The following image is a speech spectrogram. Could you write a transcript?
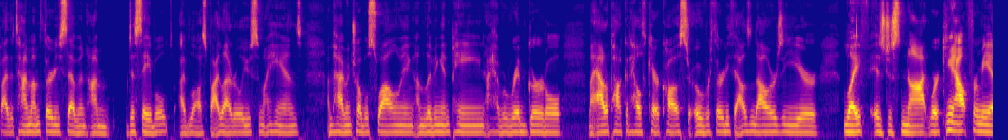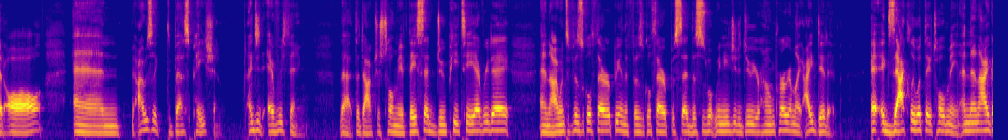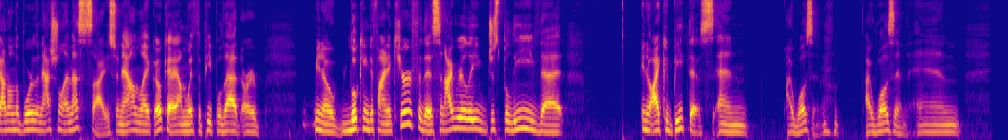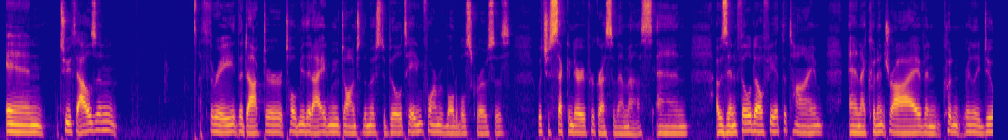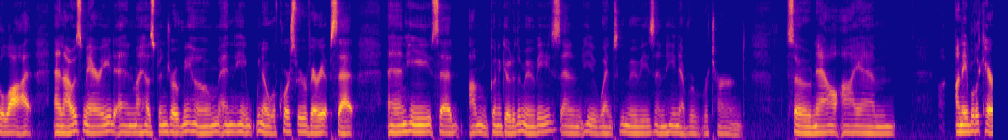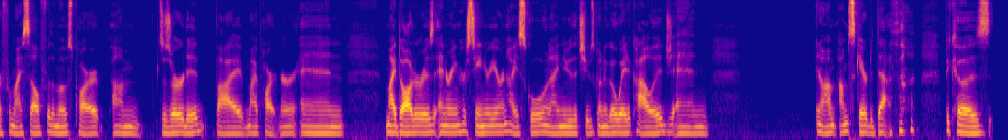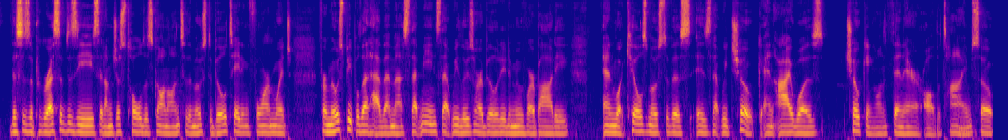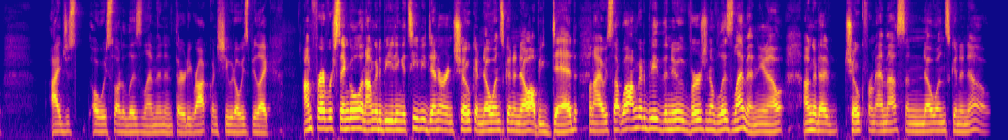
By the time I'm 37, I'm disabled. I've lost bilateral use of my hands. I'm having trouble swallowing. I'm living in pain. I have a rib girdle. My out-of-pocket health care costs are over $30,000 a year. Life is just not working out for me at all. And I was like the best patient. I did everything that the doctors told me. If they said do PT every day, and I went to physical therapy, and the physical therapist said, this is what we need you to do, your home program, like I did it exactly what they told me. And then I got on the board of the National MS Society. So now I'm like, okay, I'm with the people that are, you know, looking to find a cure for this. And I really just believe that, you know, I could beat this. And I wasn't. I wasn't. And in 2003, the doctor told me that I had moved on to the most debilitating form of multiple sclerosis, which is secondary progressive MS. And I was in Philadelphia at the time and I couldn't drive and couldn't really do a lot. And I was married and my husband drove me home and he, you know, of course we were very upset. And he said, I'm going to go to the movies. And he went to the movies and he never returned. So now I am unable to care for myself for the most part. I'm deserted by my partner and my daughter is entering her senior year in high school and I knew that she was going to go away to college and you know, I'm, I'm scared to death because this is a progressive disease that I'm just told has gone on to the most debilitating form, which for most people that have MS, that means that we lose our ability to move our body. And what kills most of us is that we choke. And I was choking on thin air all the time. So I just always thought of Liz Lemon and 30 Rock when she would always be like, I'm forever single and I'm going to be eating a TV dinner and choke and no one's going to know. I'll be dead. And I always thought, well, I'm going to be the new version of Liz Lemon, you know. I'm going to choke from MS and no one's going to know.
